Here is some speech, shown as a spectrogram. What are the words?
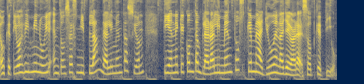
objetivo es disminuir, entonces mi plan de alimentación tiene que contemplar alimentos que me ayuden a llegar a ese objetivo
